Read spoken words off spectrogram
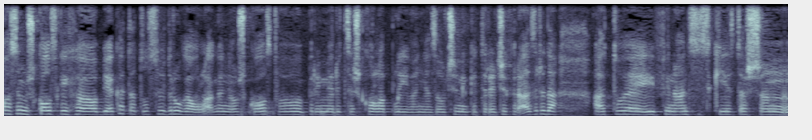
Osim školskih objekata, tu su i druga ulaganja u školstvo, primjerice škola plivanja za učenike trećeg razreda, a tu je i financijski izdašan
